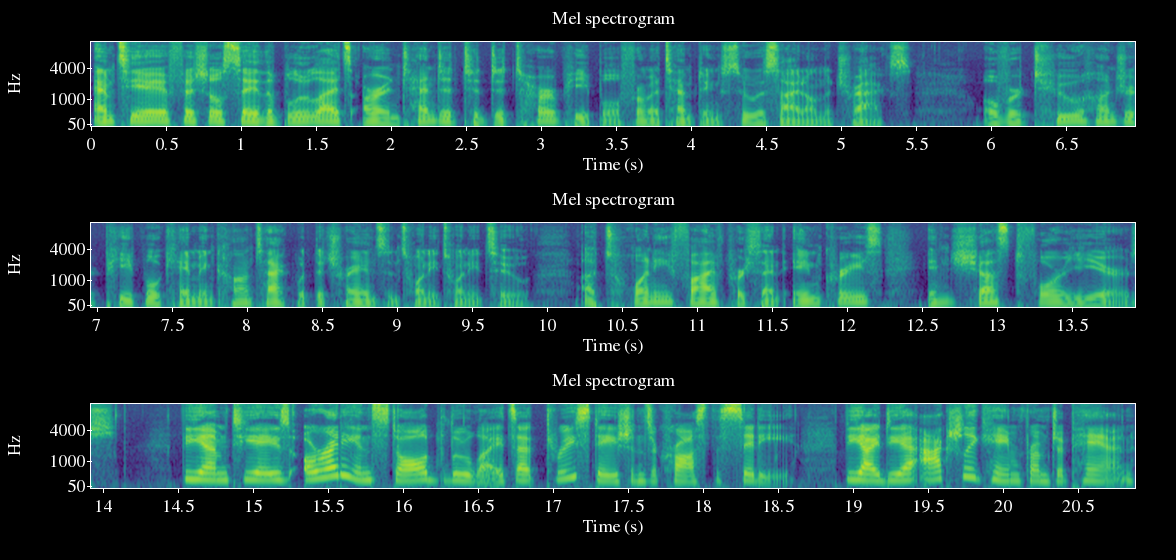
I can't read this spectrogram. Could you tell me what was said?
MTA officials say the blue lights are intended to deter people from attempting suicide on the tracks. Over 200 people came in contact with the trains in 2022, a 25% increase in just four years. The MTA's already installed blue lights at three stations across the city. The idea actually came from Japan,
